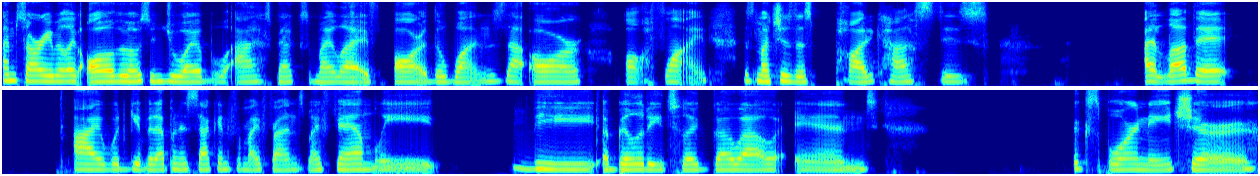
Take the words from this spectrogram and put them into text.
I'm sorry, but like all of the most enjoyable aspects of my life are the ones that are offline. As much as this podcast is, I love it. I would give it up in a second for my friends, my family, the ability to like go out and explore nature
